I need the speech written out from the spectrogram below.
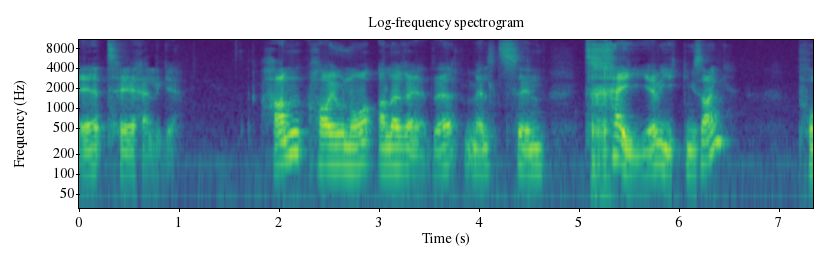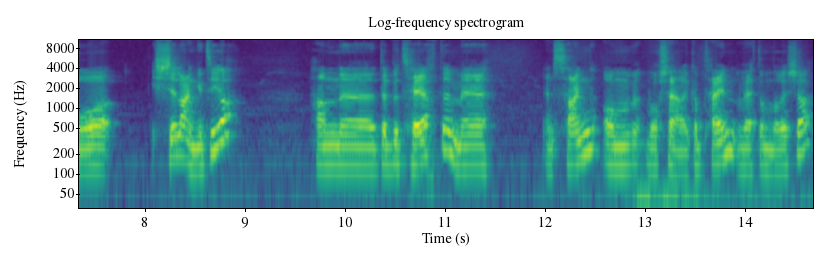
er T. Helge. Han har jo nå allerede meldt sin tredje vikingsang på ikke lange tida. Han eh, debuterte med en sang om vår kjære kaptein, vet om Berisha,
